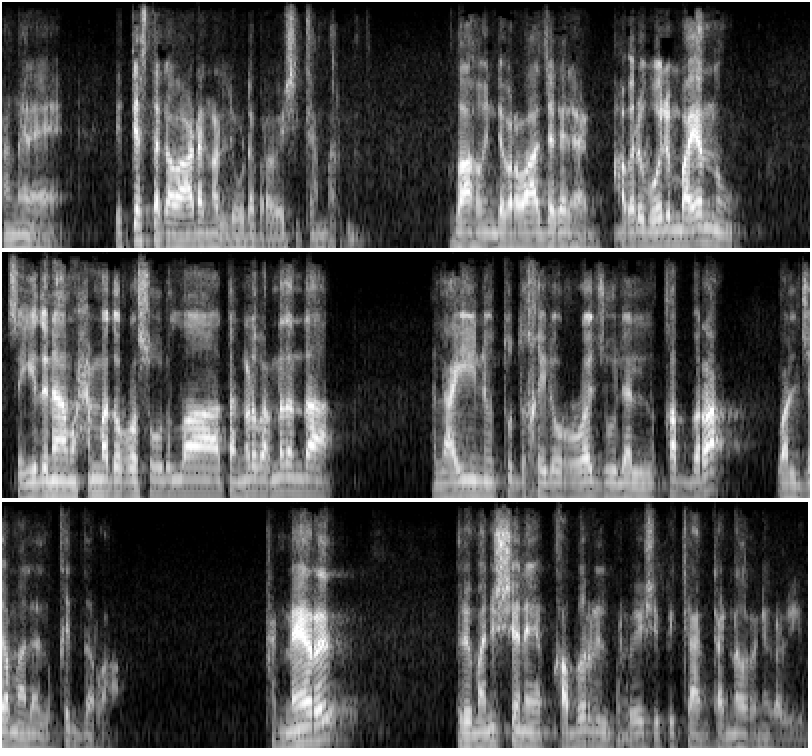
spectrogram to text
അങ്ങനെ വ്യത്യസ്ത കവാടങ്ങളിലൂടെ പ്രവേശിക്കാൻ പറഞ്ഞത്. അള്ളാഹുവിന്റെ പ്രവാചകരാണ്. അവർ പോലും ഭയന്നു. സയ്യിദുന മുഹമ്മദ് റസൂലുള്ള തങ്ങൾ പറഞ്ഞത് എന്താ تدخل الرجل القبر والجمل القدر. കണ്ണേറ് ഒരു മനുഷ്യനെ ഖബറിൽ പ്രവേശിപ്പിക്കാൻ കണ്ണേറിന് കഴിയും.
